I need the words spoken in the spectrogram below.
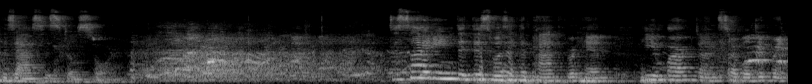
His ass is still sore. Deciding that this wasn't the path for him, he embarked on several different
